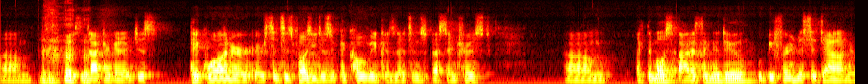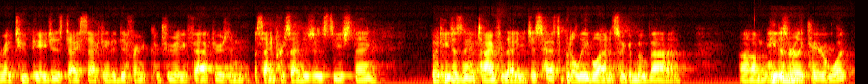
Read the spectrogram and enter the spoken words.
Um, is the doctor going to just pick one, or, or since it's fuzzy, does it pick COVID because that's in his best interest? Um, like the most honest thing to do would be for him to sit down and write two pages dissecting the different contributing factors and assign percentages to each thing. But he doesn't have time for that. He just has to put a label on it so he can move on. Um, he doesn't really care what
